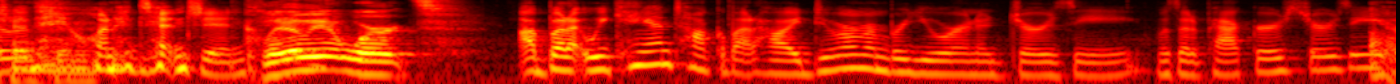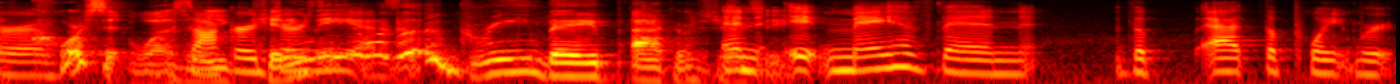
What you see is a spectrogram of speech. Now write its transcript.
clearly they want attention. Clearly, it worked. Uh, but we can talk about how I do remember you were in a jersey. Was it a Packers jersey or Of course, it was. soccer jersey? me? It was a Green Bay Packers jersey. and it may have been the at the point where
